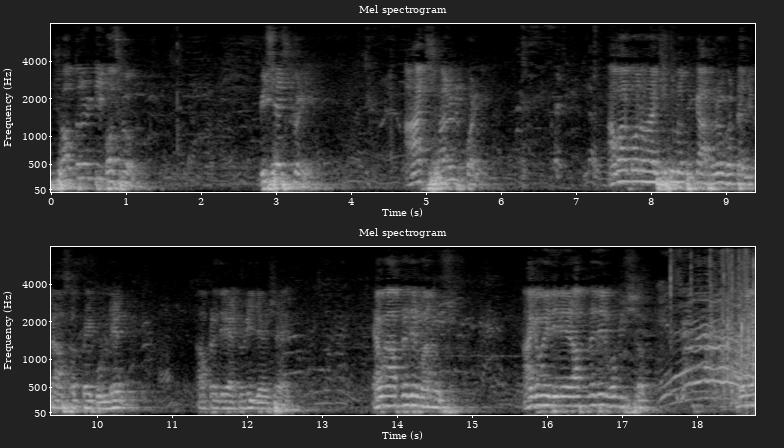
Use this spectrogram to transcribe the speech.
সতেরোটি বছর, বিশেষ করে আজ সালের পরে আমার মনে হয় ষোলো থেকে আঠারো ঘণ্টা যেটা আসাদ ভাই বললেন, আপনাদের অ্যাটর্নি জেনারেল সাহেব এবং আপনাদের মানুষ, আগামী দিনের আপনাদের ভবিষ্যৎ এবং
